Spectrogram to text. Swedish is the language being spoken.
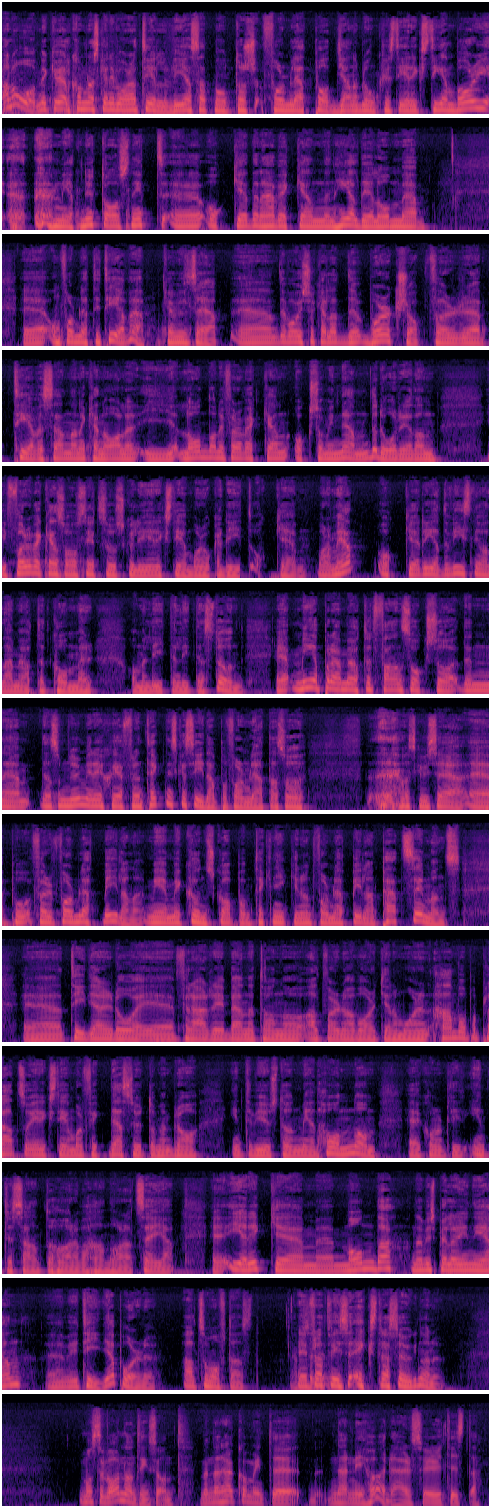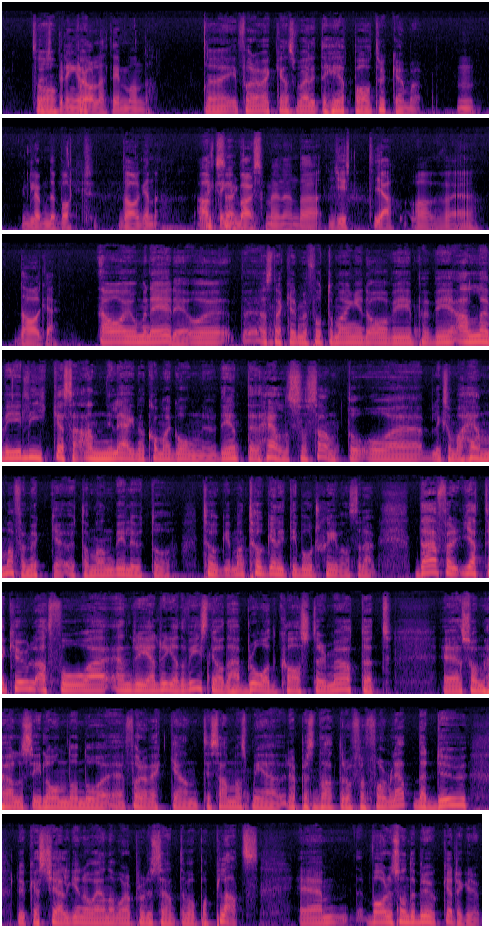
Hallå, mycket välkomna ska ni vara till Viasat Motors Formel 1-podd. Janne Blomqvist, Erik Stenborg med ett nytt avsnitt eh, och eh, den här veckan en hel del om eh, om Formel 1 i tv kan vi säga. Det var ju så kallad workshop för tv-sändande kanaler i London i förra veckan och som vi nämnde då redan i förra veckans avsnitt så skulle Erik Stenborg åka dit och vara med och eh, redovisning av det här mötet kommer om en liten, liten stund. Eh, med på det här mötet fanns också den, eh, den som numera är chef för den tekniska sidan på Formel 1, alltså vad ska vi säga, eh, på, för Formel 1-bilarna med, med kunskap om tekniken runt Formel 1-bilarna. Pat Simmons, eh, tidigare då eh, Ferrari, Benetton och allt vad det nu har varit genom åren. Han var på plats och Erik Stenborg fick dessutom en bra intervjustund med honom. Eh, kommer att bli intressant att höra vad han har att säga. Eh, Erik, eh, måndag när vi spelar in igen. Vi är tidiga på det nu, allt som oftast. Absolut. Det är för att vi är extra sugna nu. Det måste vara någonting sånt. Men den här kommer inte, när ni hör det här så är det tisdag. Så ja, det spelar ingen roll att det är måndag. Nej, i förra veckan så var jag lite het på avtryckaren bara. Mm. Glömde bort dagarna. Allting Exakt. bara som en enda gyttja av eh, dagar. Ja, jo, men det är det. Och eh, jag snackade med Fotomang idag. Vi, vi, alla vi är lika så angelägna att komma igång nu. Det är inte hälsosamt att och, eh, liksom vara hemma för mycket. Utan man vill ut och tugga, man tuggar lite i bordsskivan. Sådär. Därför jättekul att få en rejäl redovisning av det här broadcastermötet eh, som hölls i London då, eh, förra veckan tillsammans med representanter från Formel 1 där du, Lukas Källgren och en av våra producenter var på plats. Eh, var det som det brukar tycker du?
